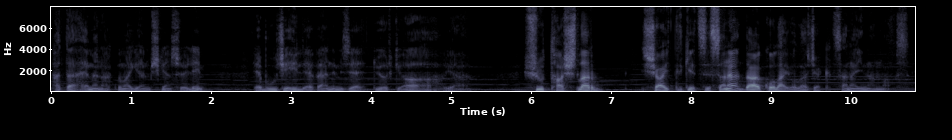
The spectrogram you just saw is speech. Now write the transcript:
Hatta hemen aklıma gelmişken söyleyeyim. Ebu Cehil Efendimiz'e diyor ki ah ya şu taşlar şahitlik etse sana daha kolay olacak sana inanmamız.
